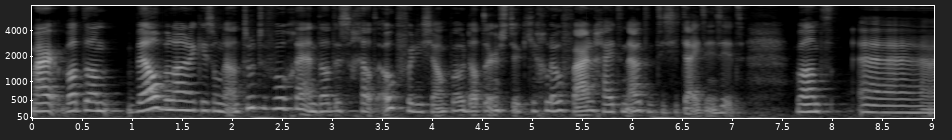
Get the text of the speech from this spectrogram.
Maar wat dan wel belangrijk is om eraan toe te voegen, en dat is, geldt ook voor die shampoo, dat er een stukje geloofwaardigheid en authenticiteit in zit. Want uh,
